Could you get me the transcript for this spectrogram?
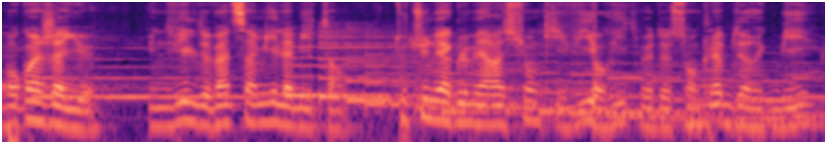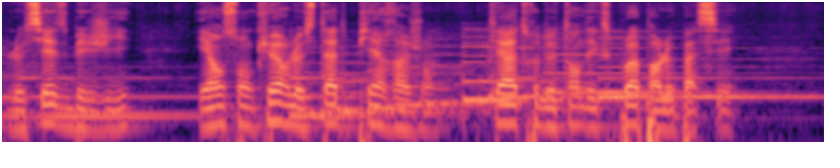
Bourgoin-Jailleux, une ville de 25 000 habitants, toute une agglomération qui vit au rythme de son club de rugby, le CSBJ, et en son cœur le stade Pierre Rajon, théâtre de tant d'exploits par le passé.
